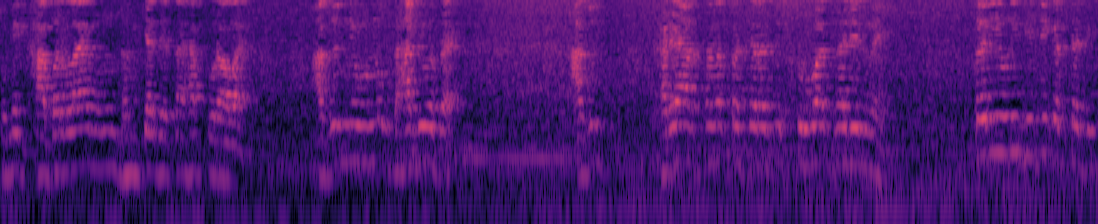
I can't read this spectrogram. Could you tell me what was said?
तुम्ही घाबरलाय म्हणून धमक्या देता हा पुरावा आहे. अजून निवडणूक दहा दिवस आहे. अजून खऱ्या अर्थानं प्रचाराची सुरुवात झालेली नाही. तरी एवढी भीती कशासाठी?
